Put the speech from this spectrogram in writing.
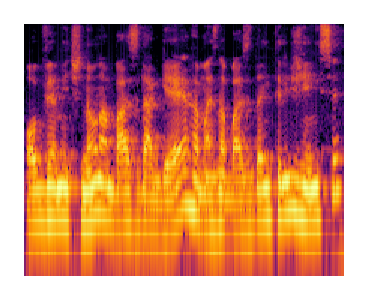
Obviamente não na base da guerra, mas na base da inteligência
